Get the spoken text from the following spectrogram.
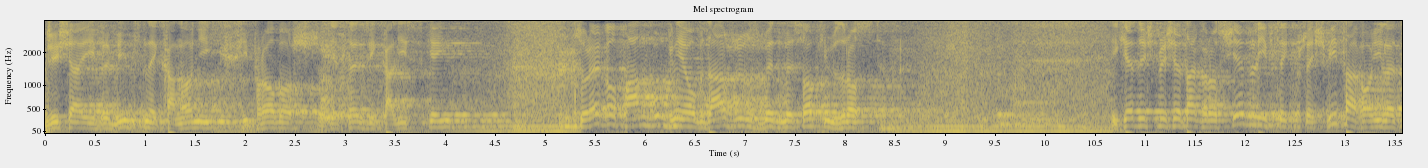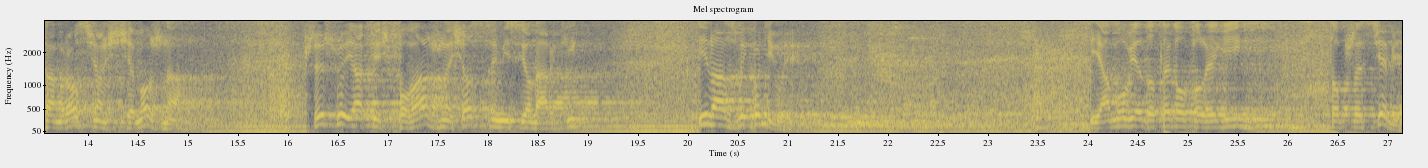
dzisiaj wybitny kanonik i proboszcz diecezji kaliskiej, którego Pan Bóg nie obdarzył zbyt wysokim wzrostem. I kiedyśmy się tak rozsiedli w tych prześwitach, o ile tam rozsiąść się można, przyszły jakieś poważne siostry misjonarki i nas wygoniły. Ja mówię do tego kolegi, to przez ciebie,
